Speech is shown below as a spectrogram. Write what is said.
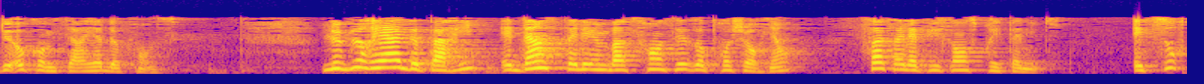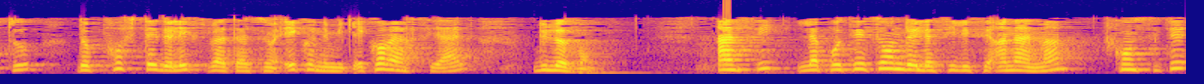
du Haut-Commissariat de France. Le but réel de Paris est d'installer une base française au Proche-Orient face à la puissance britannique et surtout de profiter de l'exploitation économique et commerciale du Levant. Ainsi, la possession de la Cilicie en Allemagne constitue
